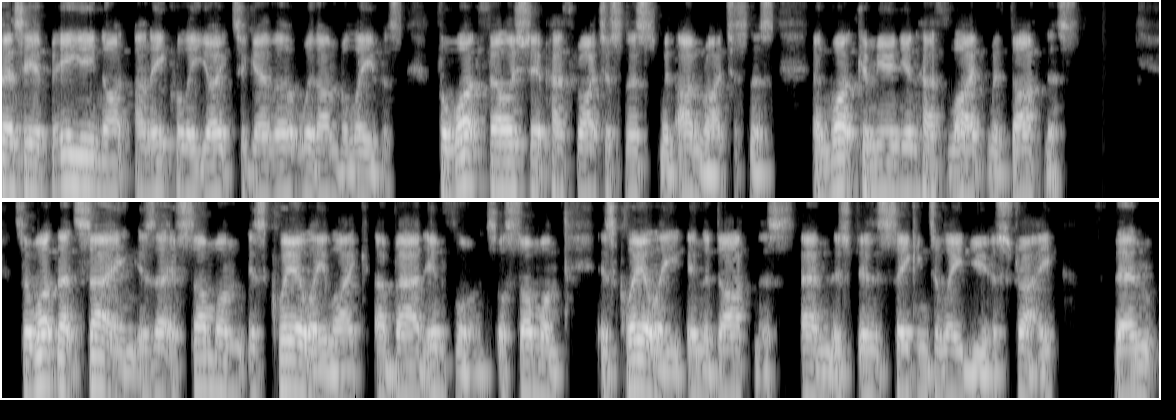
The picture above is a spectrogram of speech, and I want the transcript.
says here, be ye not unequally yoked together with unbelievers. For what fellowship hath righteousness with unrighteousness? And what communion hath light with darkness? So what that's saying is that if someone is clearly like a bad influence or someone is clearly in the darkness and is, is seeking to lead you astray, then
